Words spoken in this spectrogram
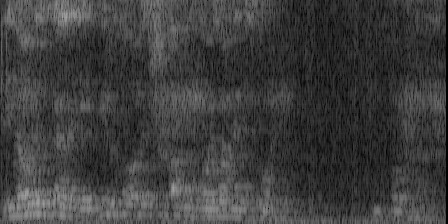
They noticed that a beautiful Oneg Shabbat was going on next door, in the Fogel house.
